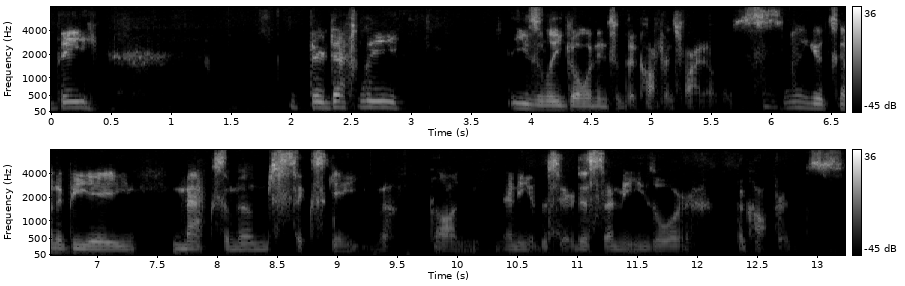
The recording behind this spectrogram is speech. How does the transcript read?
They. They're definitely easily going into the conference finals. I think it's going to be a maximum six game on any of the ser- the semis or the conference.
